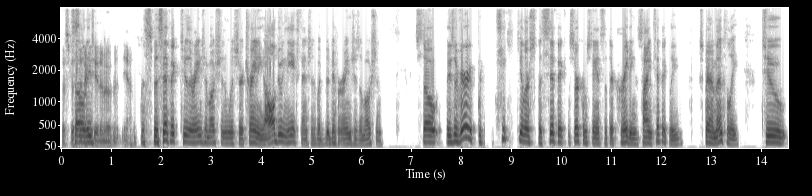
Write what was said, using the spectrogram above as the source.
The specific so these, to the movement, yeah. The specific to the range of motion in which they're training, all doing knee extensions, but different ranges of motion. So these are very particular specific circumstance that they're creating scientifically, experimentally to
